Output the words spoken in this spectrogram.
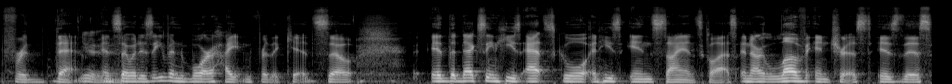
for them, Yeah, yeah. and so it is even more heightened for the kids. So. In the next scene, he's at school and he's in science class. And our love interest is this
